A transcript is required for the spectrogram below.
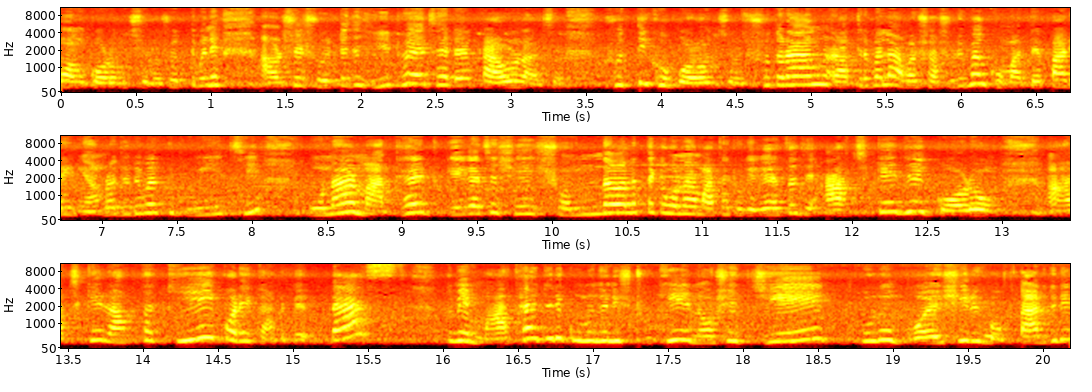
গরম গরম ছিল, সত্যি মানে আমার সেই শরীরটা যে হিট হয়েছে, এটার কারণ আছে সত্যি খুব গরম ছিল। সুতরাং রাত্রেবেলা আমার শাশুড়ি মা ঘুমাতে পারিনি। আমরা যদিও একটু ঘুমিয়েছি, ওনার মাথায় ঢুকে গেছে, সেই সন্ধ্যাবেলা থেকে ওনার মাথায় ঢুকে গেছে যে আজকে যে গরম আজকে রাতটা কি করে কাটবে? ব্যাস, তুমি মাথায় যদি কোনো জিনিস ঢুকিয়ে নাও, সে যে কোনো বয়সেরই হোক, তার যদি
